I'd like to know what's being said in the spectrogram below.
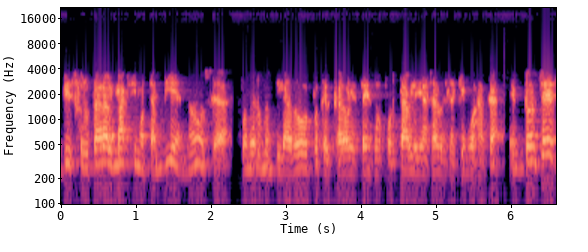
disfrutar al máximo también, ¿no? O sea, poner un ventilador porque el calor está insoportable, ya sabes, aquí en Oaxaca. Entonces,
